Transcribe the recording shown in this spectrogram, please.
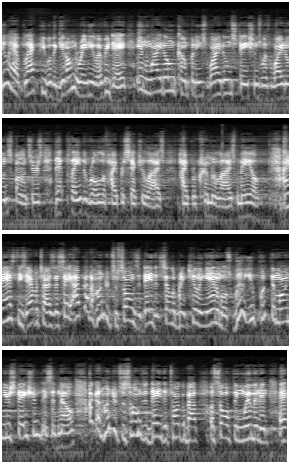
do have black people that get on the radio every day in white owned companies, white owned stations with white owned sponsors that play the role of hypersexualized, hypercriminalized male. I asked these advertisers, I say, I've got hundreds of songs a day that celebrate killing animals. Will you put them on your station? They said, no. I got hundreds of songs a day that talk about assaulting women and, and,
